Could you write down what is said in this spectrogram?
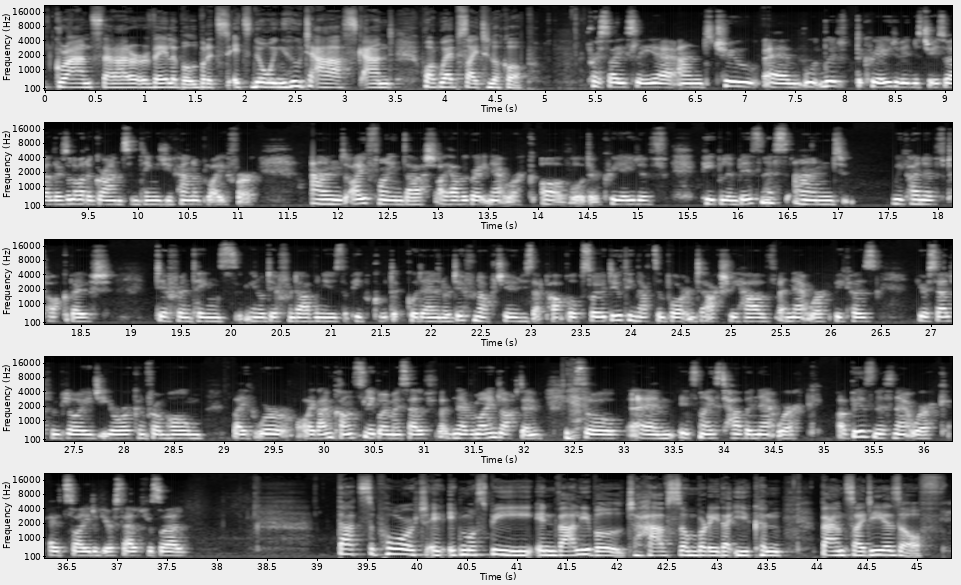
grants that are available, but it's it's knowing who to ask and what website to look up. Precisely, yeah, and true um, with the creative industry as well. There's a lot of grants and things you can apply for, and I find that I have a great network of other creative people in business, and we kind of talk about different things, you know, different avenues that people could go down or different opportunities that pop up. So I do think that's important to actually have a network because you're self-employed, you're working from home. Like we're like I'm constantly by myself. Never mind lockdown. So um, it's nice to have a network, a business network outside of yourself as well that support, it, it must be invaluable to have somebody that you can bounce ideas off.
